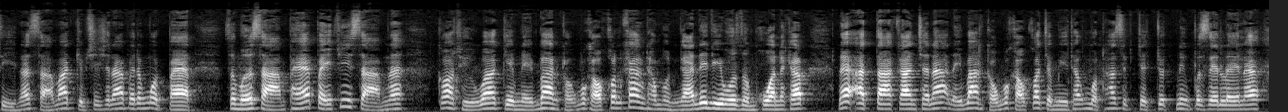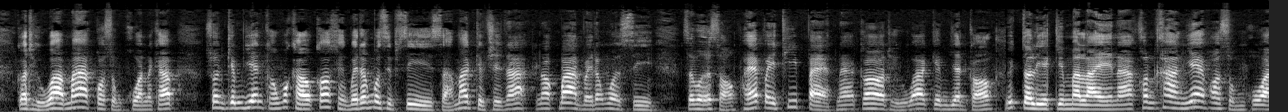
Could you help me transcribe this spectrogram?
14 นัดสามารถเก็บชัยชนะไปทั้งหมด 8 เสมอ 3 แพ้ไปที่ 3 นะ ก็ถือว่าเกมในบ้านของพวกเขาค่อนข้างทำผลงานได้ดีพอสมควรนะครับ และอัตราการชนะในบ้านของพวกเขาก็จะมีทั้งหมด 57.1%เลยนะ ก็ถือว่ามากพอสมควรนะครับ ส่วนเกมเยือนของพวกเขาก็แข่งไปทั้งหมด 14 สามารถเก็บชนะนอกบ้านไปทั้งหมด 4 เสมอ 2 แพ้ไปที่ 8 นะ ก็ถือว่าเกมเยือนของวิกตอเรียกิมมาลัยนะ ค่อนข้างแย่พอสมควร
